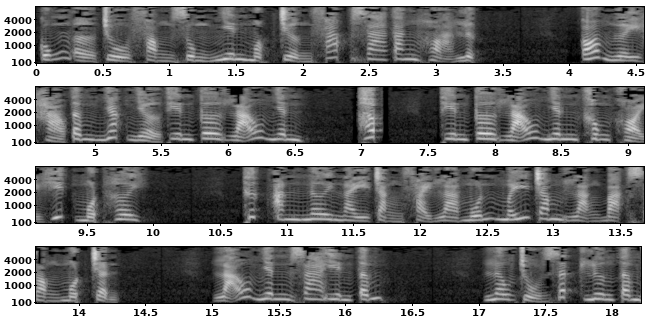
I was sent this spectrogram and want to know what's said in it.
cũng ở chủ phòng dùng nhiên một trường pháp gia tăng hỏa lực. có người hảo tâm nhắc nhở thiên cơ lão nhân, thiên cơ lão nhân không khỏi hít một hơi. thức ăn nơi này chẳng phải là muốn mấy trăm lạng bạc dòng một trận. lão nhân ra yên tâm. lâu chủ rất lương tâm.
